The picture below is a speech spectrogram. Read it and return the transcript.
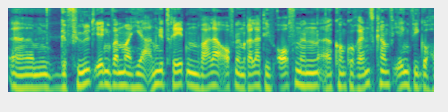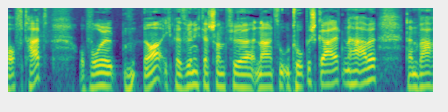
ähm, gefühlt irgendwann mal hier angetreten, weil er auf einen relativ offenen äh, Konkurrenzkampf irgendwie gehofft hat, obwohl ja, ich persönlich das schon für nahezu utopisch gehalten habe. Dann war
